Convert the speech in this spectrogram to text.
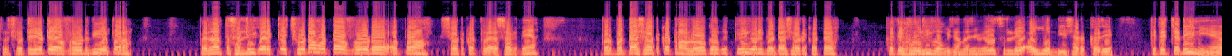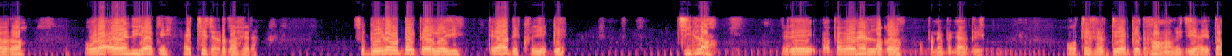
ਤਾਂ ਛੋਟੇ ਛੋਟੇ ਆਫ ਰੋਡ ਵੀ ਹੈ ਪਰ ਪਹਿਲਾਂ ਤਸੱਲੀ ਕਰਕੇ ਛੋਟਾ ਮੋਟਾ ਆਫ ਰੋਡ ਆਪਾਂ ਸ਼ਾਰਟਕਟ ਲੈ ਸਕਦੇ ਹਾਂ। ਪਰ ਵੱਡਾ ਸ਼ਾਰਟਕਟ ਨਾ ਲਓ, ਕਿਉਂਕਿ ਕਈ ਵਾਰੀ ਵੱਡਾ ਸ਼ਾਰਟਕਟ ਕਿਤੇ ਹੋਰ ਹੀ ਵਗ ਜਾਂਦਾ। ਜਿਵੇਂ ਉਹ ਥੱਲੇ ਆਈ ਜਾਂਦੀ ਹੈ ਸੜਕ ਜੇ ਕਿਤੇ ਚੜੀ ਨਹੀਂ ਹੈ ਉਹਦਾ ਉਹਦਾ ਐ ਨਹੀਂ ਆ ਕਿ ਇੱਥੇ ਚੜਦਾ ਫਿਰ। ਸੋ ਗੇੜਾ ਉੱਡਾ ਹੀ ਪੈ ਗਿਆ ਜੀ। ਤੇ ਆਹ ਦੇਖੋ ਜੀ ਅੱਗੇ। ਚੀਲਾ। ਜਿਹੜੇ ਆਪਾਂ ਕਹਿੰਦੇ ਲਗੜ ਆਪਣੇ ਪੰਜਾਬੀ। ਉੱਥੇ ਫਿਰਦੇ ਅੱਗੇ ਦਿਖਾਵਾਂਗੇ ਜੀ ਅਜੇ ਤਾਂ।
